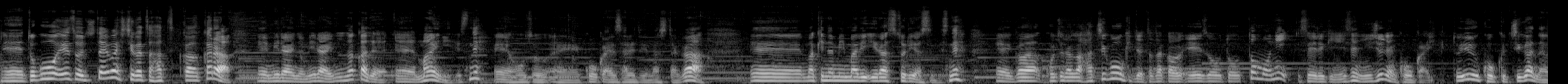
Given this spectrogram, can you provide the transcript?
えー、特報映像自体は7月20日から、えー、未来の未来の中で、えー、前にですね、えー、放送、えー、公開されていましたが、えー、巻波マリ・イラストリアスですね、えー、がこちらが8号機で戦う映像とともに西暦2020年公開という告知が流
